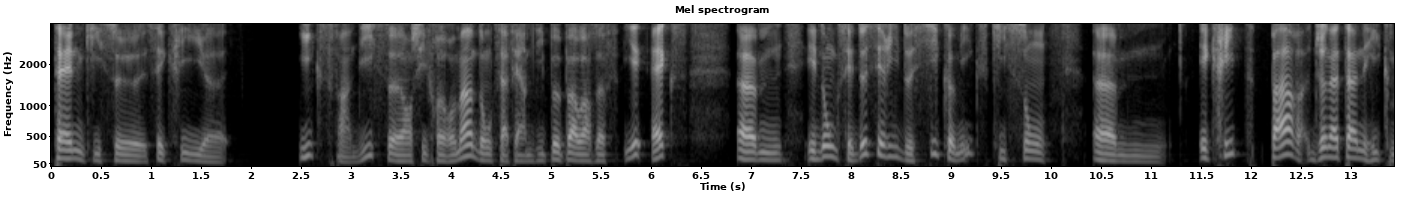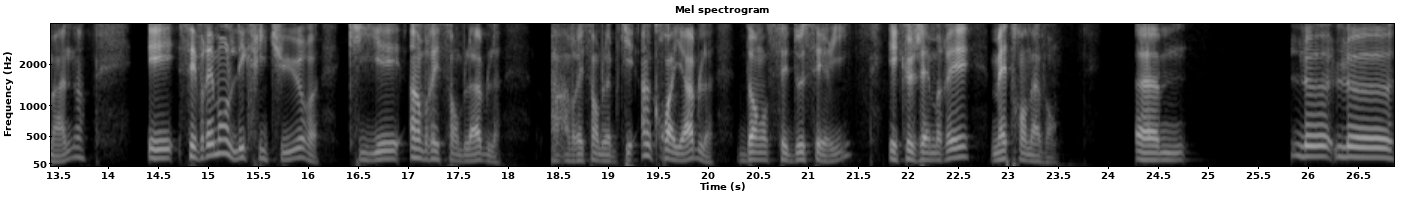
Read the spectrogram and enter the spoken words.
Ten qui s'écrit euh, X, enfin 10 en chiffres romains, donc ça fait un petit peu Powers of X. et donc, c'est deux séries de six comics qui sont écrites par Jonathan Hickman et c'est vraiment l'écriture qui est invraisemblable, invraisemblable, qui est incroyable dans ces deux séries et que j'aimerais mettre en avant. Euh, le, le,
